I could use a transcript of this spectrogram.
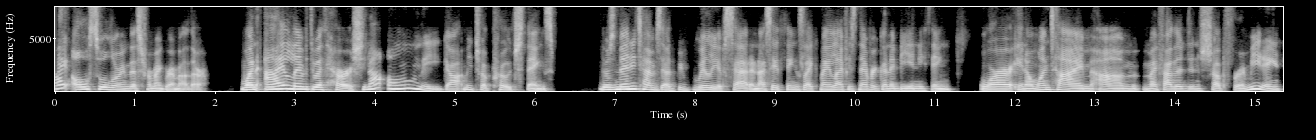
I also learned this from my grandmother. When I lived with her, she not only got me to approach things, there's many times I'd be really upset. And I say things like, my life is never going to be anything. Or, you know, one time um, my father didn't show up for a meeting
